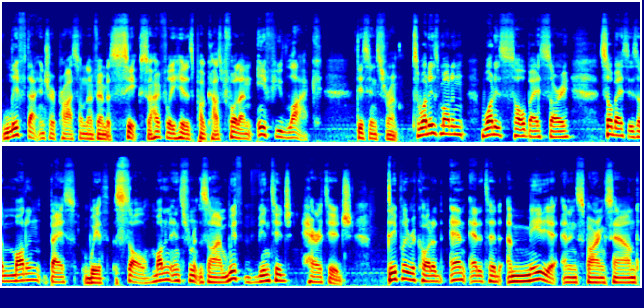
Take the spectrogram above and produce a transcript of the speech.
lift that intro price on November 6th. So hopefully, hit this podcast before then if you like this instrument. So what is modern what is soul bass, sorry? Soul bass is a modern bass with soul, modern instrument design with vintage heritage deeply recorded and edited, immediate and inspiring sound,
